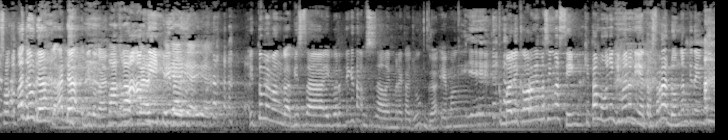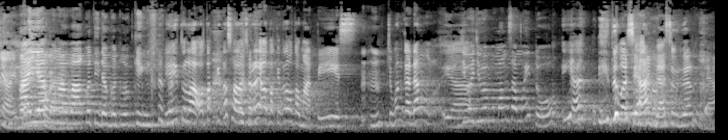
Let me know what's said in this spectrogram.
shot aja udah nggak ada gitu kan up, maaf ya. nih gitu. iya iya iya itu memang nggak bisa ibaratnya kita nggak bisa salahin mereka juga. Emang kembali ke orangnya masing-masing. Kita maunya gimana nih ya? Terserah dong kan kita yang punya ibaratnya Ayah, gitu kan. mengapa aku tidak good looking? ya itulah otak kita selalu sebenarnya otak kita otomatis. Cuman kadang ya Jiwa-jiwa pemangsamu itu? Iya itu masih ada sebenarnya.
